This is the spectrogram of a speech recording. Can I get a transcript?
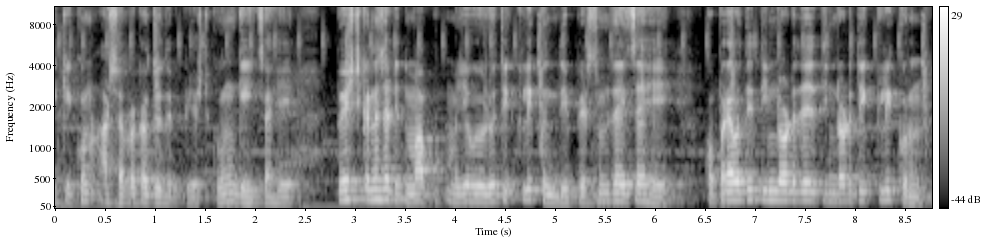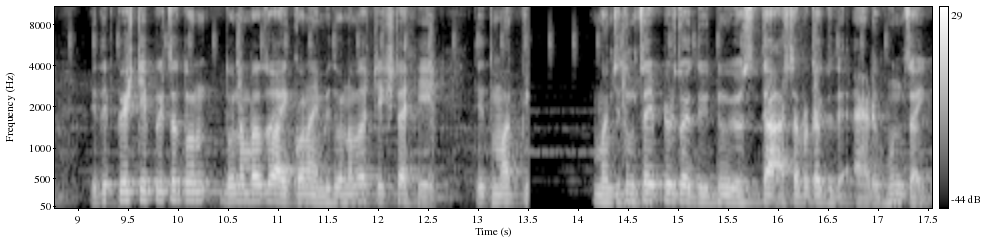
एक एक करून अशा प्रकारचे होते पेस्ट करून घ्यायचं आहे. पेस्ट करण्यासाठी तुम्हाला म्हणजे व्हिडिओ क्लिक करून दे पेस्टमध्ये जायचं आहे. कोपऱ्यावरती तीन डॉट दे तीन डॉट ती क्लिक करून इथे पेस्ट इफेक्टचा दोन दोन नंबरचा जो आयकॉन आहे मी दोन नंबरचा टेक्स्ट आहे ते तुम्हाला म्हणजे तुमचा इफेक्ट जो आहे तो इथून व्यवस्थित अशा प्रकारे तिथे ॲड होऊन जाईल.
